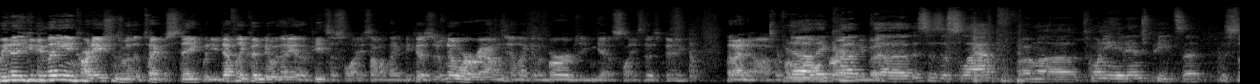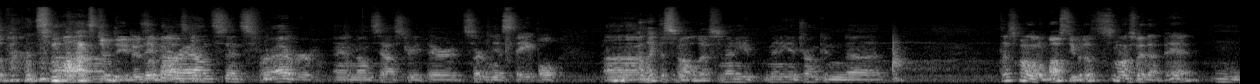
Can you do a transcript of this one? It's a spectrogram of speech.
Well, you know, you can do many incarnations with a type of steak, but you definitely couldn't do it with any other pizza slice. I don't think because there's nowhere around in like in the burbs you can get a slice this big that I know of. If No, they cut. but Uh, this is a slab from a 28 inch pizza. this is a, it's a monster, Um, dude. It's They've been monster. around since forever, and on South Street, they're certainly a staple. Um, I like the smell of this. many many a drunken. Uh, It does smell a little musty, but it doesn't smell necessarily that bad. mm.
